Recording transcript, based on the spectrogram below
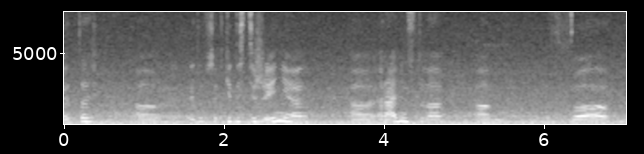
это, это все-таки достижение равенства в, в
